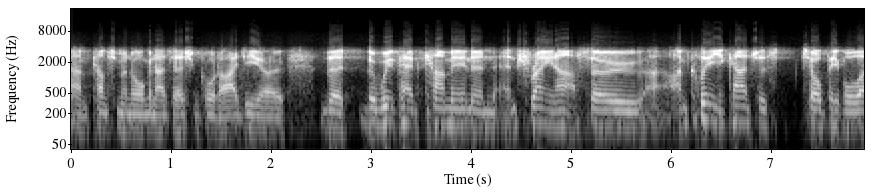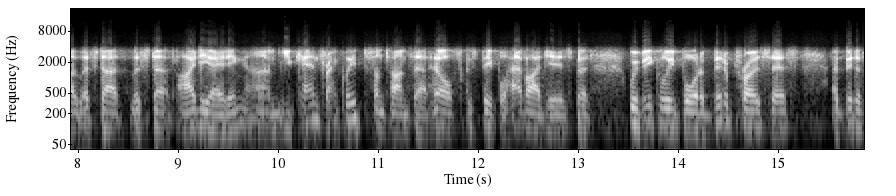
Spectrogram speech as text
um, comes from an organisation called IDEO, that, that we've had come in and, and train us. So uh, I'm clear you can't just tell people like, let's start let's start ideating. Um, you can, frankly, sometimes that helps because people have ideas. But we've equally brought a bit of process, a bit of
